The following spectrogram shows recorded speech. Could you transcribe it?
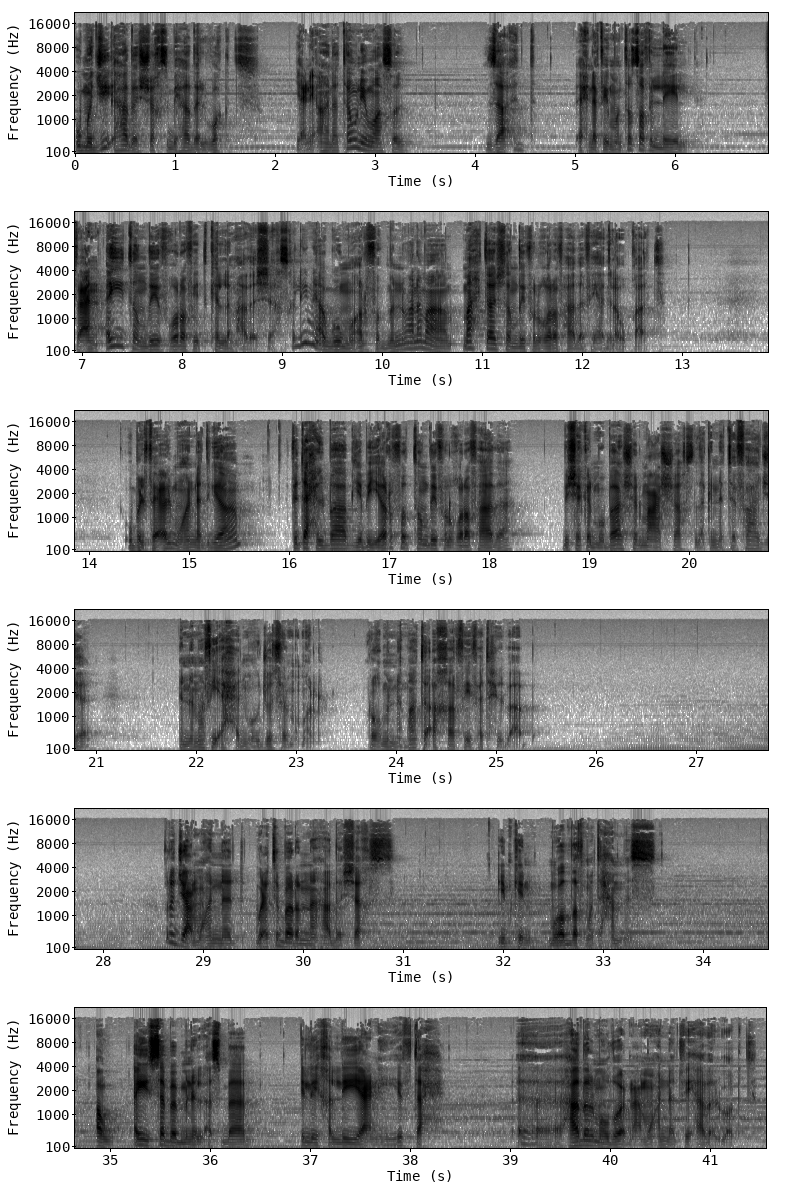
ومجيء هذا الشخص بهذا الوقت. يعني أنا توني واصل زائد إحنا في منتصف الليل فعن أي تنظيف غرف يتكلم هذا الشخص؟ خليني أقوم وأرفض منه أنا ما ما أحتاج تنظيف الغرف هذا في هذه الأوقات. وبالفعل مهند قام فتح الباب يبي يرفض تنظيف الغرف هذا بشكل مباشر مع الشخص لكنه تفاجأ إنه ما في أحد موجود في الممر رغم إنه ما تأخر في فتح الباب. رجع مهند واعتبر أن هذا الشخص يمكن موظف متحمس أو أي سبب من الأسباب اللي يخليه يعني يفتح آه هذا الموضوع مع مهند في هذا الوقت.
